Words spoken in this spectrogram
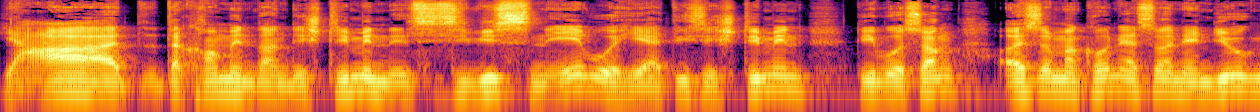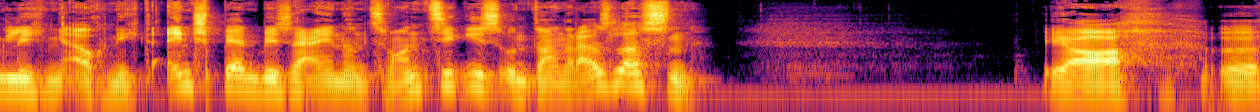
Ja, da kommen dann die Stimmen, Sie wissen eh woher, diese Stimmen, die wo sagen, also man kann ja so einen Jugendlichen auch nicht einsperren, bis er 21 ist und dann rauslassen. Ja, äh,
